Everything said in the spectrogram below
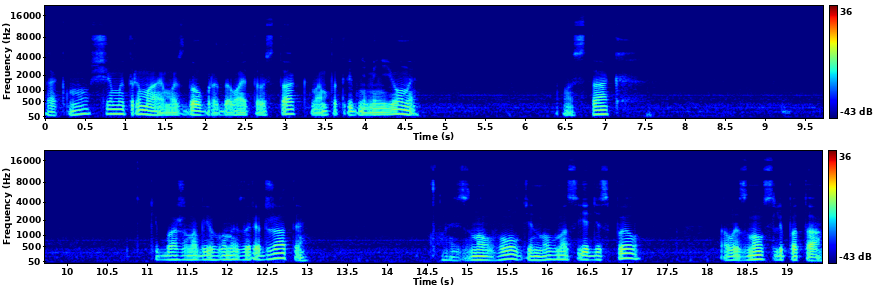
Так, ну ще ми тримаємось добре. Давайте ось так. Нам потрібні міньйони. Ось так. Тільки бажано б його не заряджати. Знов Голді. Ну, в нас є Діспел, але знов сліпота.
